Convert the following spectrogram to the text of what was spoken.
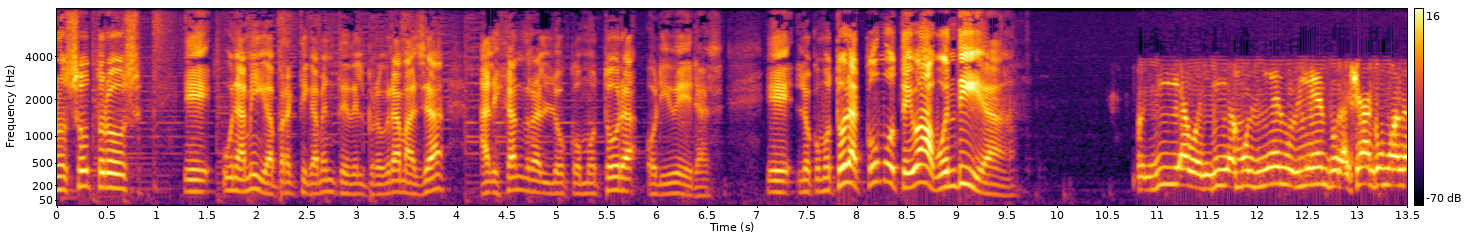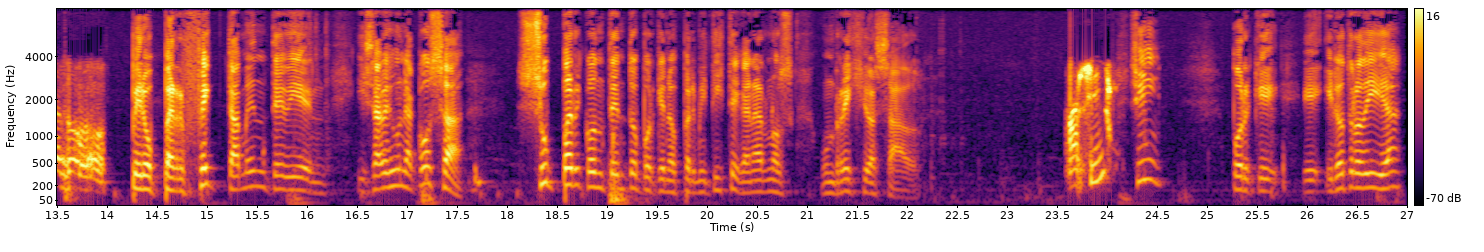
Nosotros, eh, una amiga prácticamente del programa ya, Alejandra Locomotora Oliveras. Eh, Locomotora, ¿cómo te va? Buen día. Buen día, buen día, muy bien, muy bien, por allá, ¿cómo anda todo? Pero perfectamente bien. Y sabes una cosa, súper contento porque nos permitiste ganarnos un regio asado. ¿Ah, sí? Sí, porque eh, el otro día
